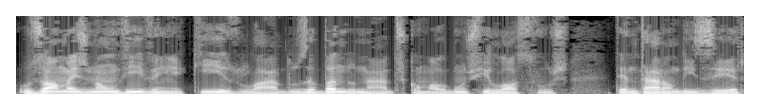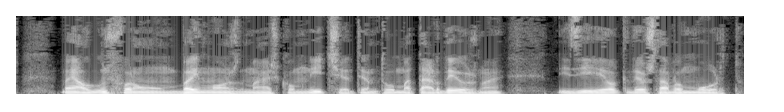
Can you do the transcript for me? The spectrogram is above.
Os homens não vivem aqui isolados, abandonados, como alguns filósofos tentaram dizer. Bem, alguns foram bem longe demais, como Nietzsche tentou matar Deus, não é? Dizia ele que Deus estava morto.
